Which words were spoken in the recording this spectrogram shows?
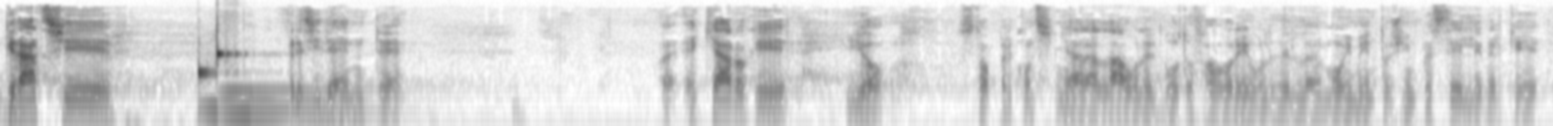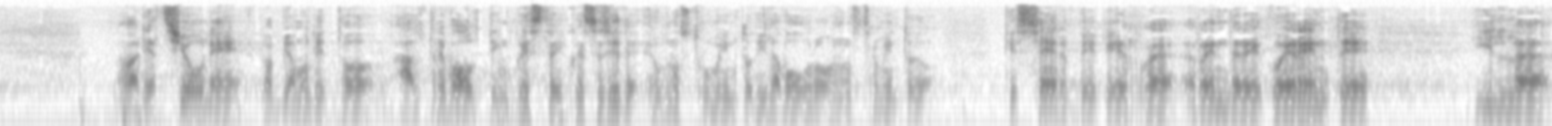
Grazie Presidente. È chiaro che io sto per consegnare all'Aula il voto favorevole del Movimento 5 Stelle perché la variazione, lo abbiamo detto altre volte in questa, in questa sede, è uno strumento di lavoro, uno strumento che serve per rendere, il,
